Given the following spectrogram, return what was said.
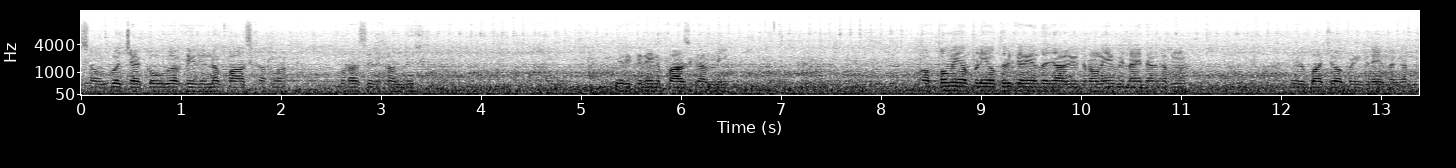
ਸਭ ਕੁਝ ਚੈੱਕ ਹੋਊਗਾ, ਫਿਰ ਇਹਨਾਂ ਪਾਸ ਕਰਨਾ ਬੜਾ ਸਿਰ ਖਾਂਦੇ ਫਿਰ ਕ੍ਰੇਨ ਪਾਸ ਕਰਨੀ। ਆਪਾਂ ਵੀ ਆਪਣੀ ਉਧਰ ਕ੍ਰੇਨ ਦਾ ਜਾ ਕੇ ਕਰਾਉਣੇ ਪਹਿਲਾਂ ਇਦਾਂ ਕਰਨਾ। ਫਿਰ ਬਾਅਦ ਚੋਂ ਆਪਣੀ ਕ੍ਰੇਨ ਦਾ ਕਰਨਾ।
